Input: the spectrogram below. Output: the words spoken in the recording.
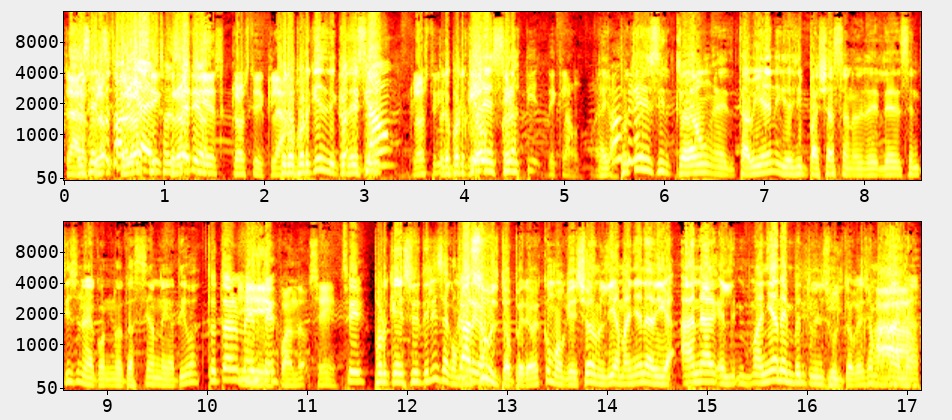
Claro, Es el- No sabía esto, en serio. es Krusty Clown. Pero ¿por qué de- ¿Krusty decir, Clown? Krusty- pero por qué Clo- decir- de Clown. Ay. ¿Por qué decir clown eh, está bien y decir payaso no? ¿Le, le sentís una connotación negativa? Totalmente. Y cuando, sí. Sí. Porque se utiliza como Carga. insulto, pero es como que yo el día de mañana diga Ana, el, mañana invento un insulto que se llama Ah, Ana.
